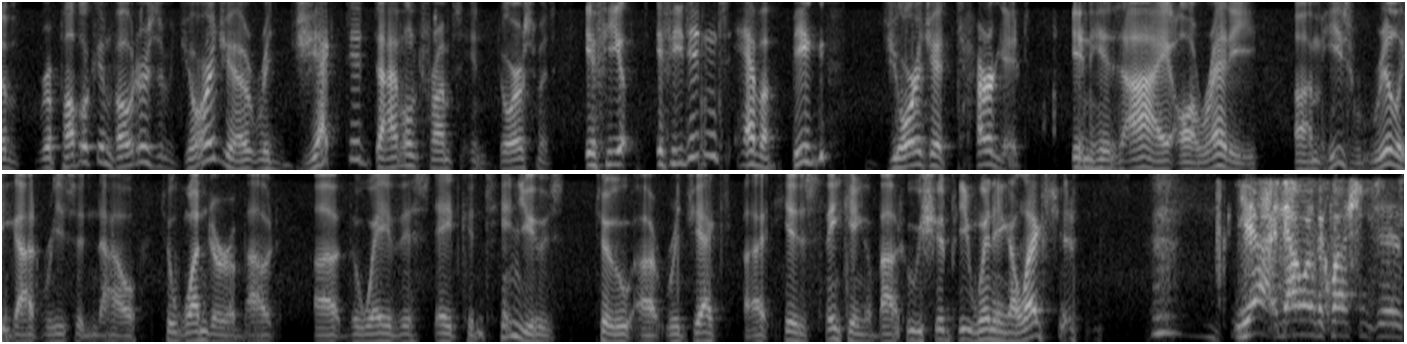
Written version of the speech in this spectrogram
the Republican voters of Georgia rejected Donald Trump's endorsement. If he if he didn't have a big Georgia target in his eye already, um, he's really got reason now to wonder about uh, the way this state continues to uh, reject uh, his thinking about who should be winning elections. Yeah, and now one of the questions is:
